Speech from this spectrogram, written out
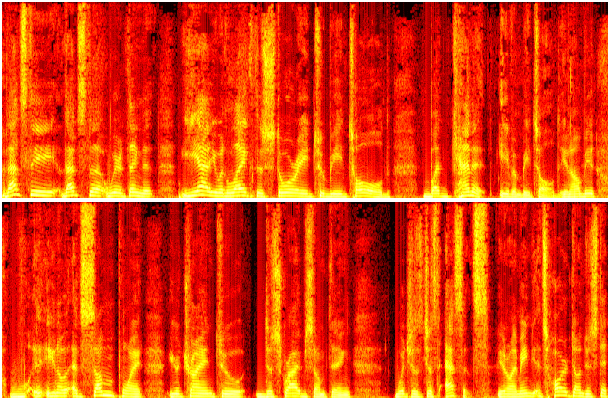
that's the that's the weird thing that yeah, you would like the story to be told, but can it even be told? You know, I mean, you know, at some point you're trying to describe something. Which is just essence. You know what I mean? It's hard to understand.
